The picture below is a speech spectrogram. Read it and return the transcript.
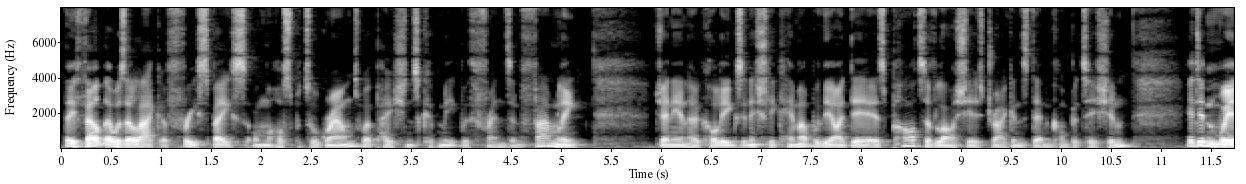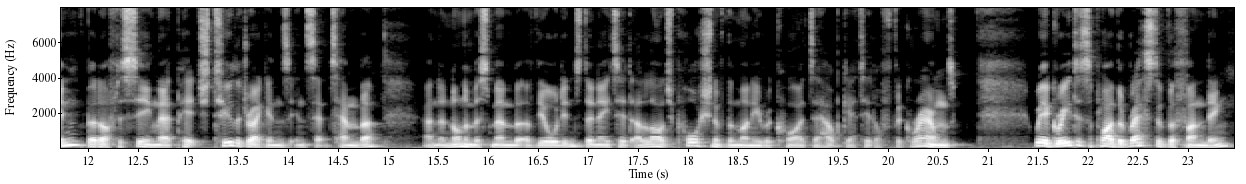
They felt there was a lack of free space on the hospital grounds where patients could meet with friends and family. Jenny and her colleagues initially came up with the idea as part of last year's Dragon's Den competition. It didn't win, but after seeing their pitch to the Dragons in September, an anonymous member of the audience donated a large portion of the money required to help get it off the ground. We agreed to supply the rest of the funding,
